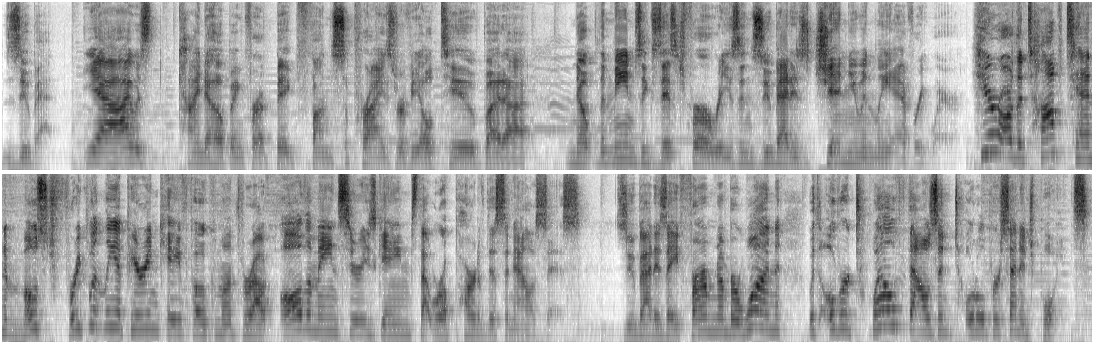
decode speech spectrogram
Zubat. Yeah, I was kinda hoping for a big fun surprise reveal too, but uh, nope, the memes exist for a reason. Zubat is genuinely everywhere. Here are the top 10 most frequently appearing cave Pokemon throughout all the main series games that were a part of this analysis. Zubat is a firm number one with over 12,000 total percentage points.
